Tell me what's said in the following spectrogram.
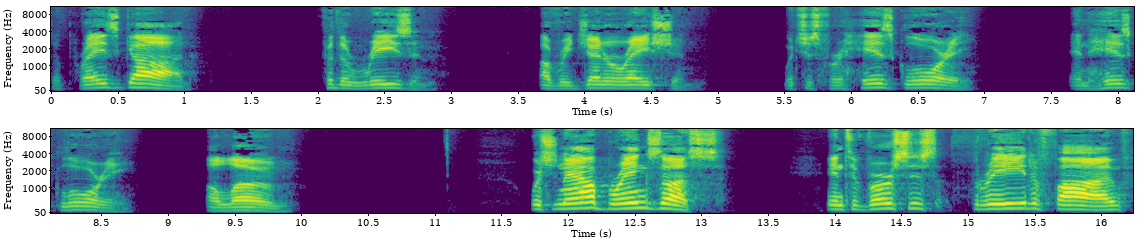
So praise God for the reason of regeneration, which is for his glory and his glory alone. Which now brings us into verses 3 to 5.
